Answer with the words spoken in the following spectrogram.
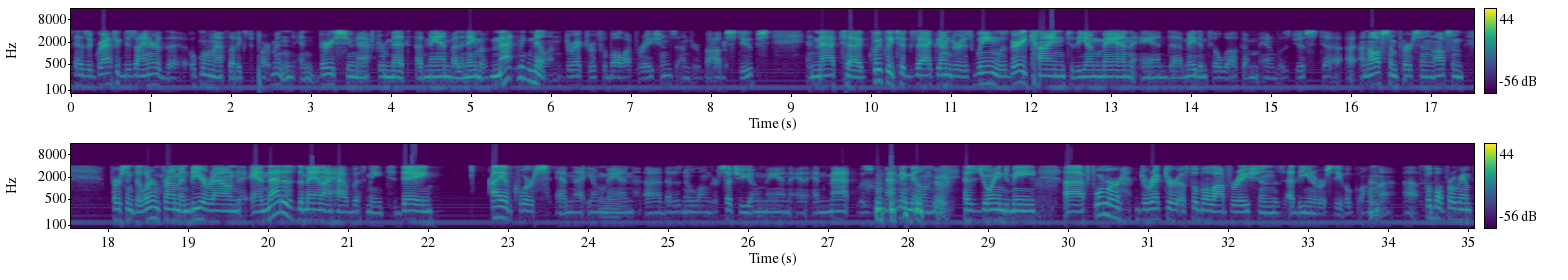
as a graphic designer at the Oklahoma Athletics Department, and, and, very soon after met a man by the name of Matt McMillan, director of football operations under Bob Stoops. And Matt uh, quickly took Zach under his wing, was very kind to the young man, and uh, made him feel welcome, and was just uh, an awesome person, an awesome person to learn from and be around. And that is the man I have with me today. I, of course, am that young man uh, that is no longer such a young man, and, and Matt was Matt McMillan has joined me, uh, former director of football operations at the University of Oklahoma uh, football program,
